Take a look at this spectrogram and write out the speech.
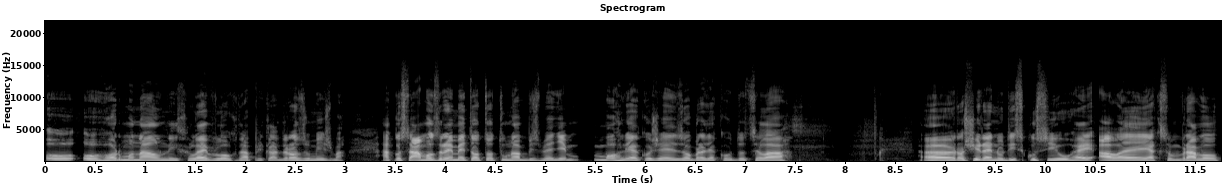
o, o hormonálnych leveloch napríklad, rozumieš ma? Ako samozrejme toto tu by sme mohli akože zobrať ako docela uh, rozšírenú diskusiu, hej, ale jak som vravol,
